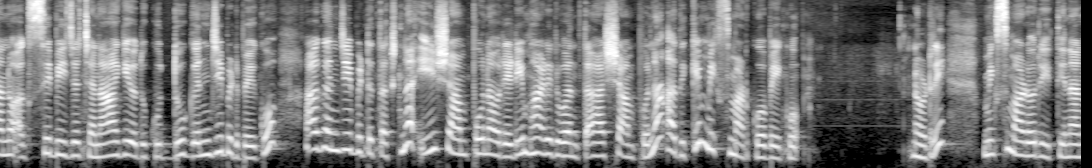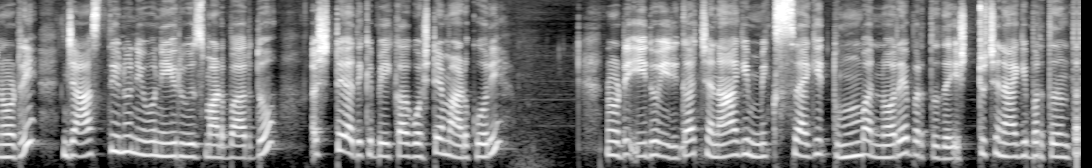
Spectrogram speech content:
ನಾನು ಅಗಸೆ ಬೀಜ ಚೆನ್ನಾಗಿ ಅದು ಕುದ್ದು ಗಂಜಿ ಬಿಡಬೇಕು. ಆ ಗಂಜಿ ಬಿಟ್ಟ ತಕ್ಷಣ ಈ ಶಾಂಪೂ ನಾವು ರೆಡಿ ಮಾಡಿರುವಂತಹ ಶಾಂಪೂನ ಅದಕ್ಕೆ ಮಿಕ್ಸ್ ಮಾಡ್ಕೋಬೇಕು. ನೋಡ್ರಿ ಮಿಕ್ಸ್ ಮಾಡೋ ರೀತಿನ ನೋಡ್ರಿ. ಜಾಸ್ತಿನೂ ನೀವು ನೀರು ಯೂಸ್ ಮಾಡಬಾರ್ದು. ಅಷ್ಟೇ ಅದಕ್ಕೆ ಬೇಕಾಗುವಷ್ಟೇ ಮಾಡ್ಕೋರಿ. ನೋಡಿ, ಇದು ಈಗ ಚೆನ್ನಾಗಿ ಮಿಕ್ಸ್ ಆಗಿ ತುಂಬ ನೊರೆ ಬರ್ತದೆ. ಎಷ್ಟು ಚೆನ್ನಾಗಿ ಬರ್ತದೆ ಅಂತ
